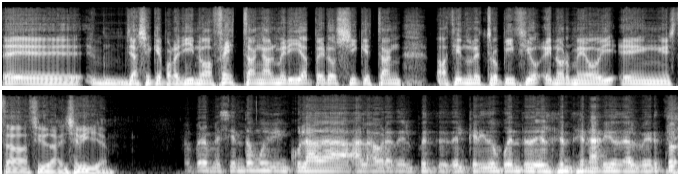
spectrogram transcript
Eh, ya sé que por allí no afectan a Almería, pero sí que están haciendo un estropicio enorme hoy en esta ciudad, en Sevilla. Pero me siento muy vinculada a la hora del puente, del querido puente del centenario de Alberto,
